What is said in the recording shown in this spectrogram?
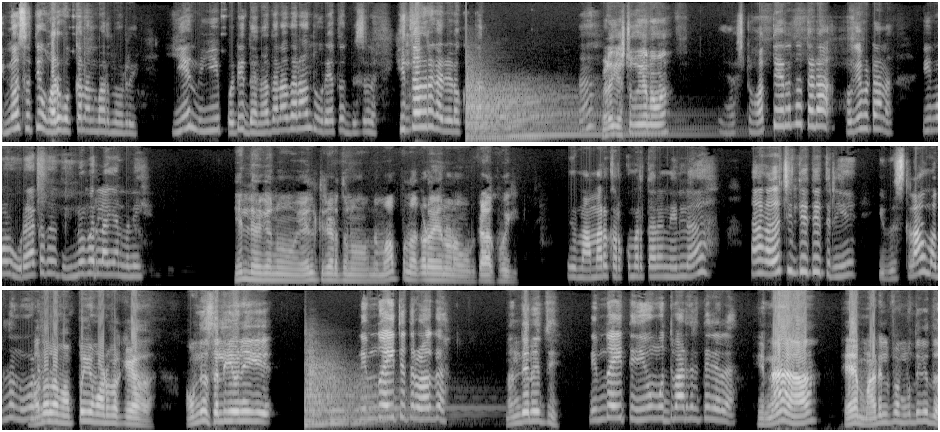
ಇನ್ನೊಂದ್ಸತಿ ಹೊರಗ್ ಹೊಕ್ಕ ಅನ್ಬಾರ್ದು ನೋಡ್ರಿ. ಏನ್ ಈ ಪಟಿ ದನ ದನ ದನ ಅಂತ ಉರಿಯತದ ಬಿಸಿಲು. ಹಿಂತಾದ್ರ ಅಡ್ಯಾಡಕ್ ಬೆಳಗ್ಗೆ ಎಷ್ಟು ಹೋಗ್ಯಾನವ? ಎಷ್ಟು ಹೊತ್ತ ಇರದ ತಡ ಹೋಗೇ ಬಿಟ್ಟಾನ. ಈಗ ನೋಡಿ ಉರ್ಯಾಕದ ಇನ್ನೂ ಬರ್ಲಾಗ್ಯಾನ ಮನಿಗ್? ಎಲ್ಲಿ ಹೋಗ್ಯಾನು ಎಲ್ಲಿ ತಿರ್ಗಾಡ್ತಾನು ನಮ್ಮ ಅಪ್ಪನ ಆ ಕಡೆ ಏನೋ ನಾವು ಹುಡ್ಕಾಳಕ್ ಹೋಗಿ. ಇವ್ರ ಮಾಮಾರ ಕರ್ಕೊಂಡ್ ಬರ್ತಾರೇನಿಲ್ಲ ನನಗ ಅದ ಚಿಂತೆ ಐತೈತ್ರಿ ಈ ಬಿಸ್ಲಾಗ ಮೊದ್ಲು ನೋಡಿ. ಮೊದಲ ನಮ್ಮ ಅಪ್ಪಗೆ ಮಾಡ್ಬೇಕಾಗ್ಯದ ಅವನೇ ಸಲಿಗೆ ಅವನಿಗೆ ನಿಮ್ದು ಐತೈತ್ರಿ ಒಳಗ? ನಂದೇನೈತಿ ನಿಮ್ದು ಐತಿ ನೀವು ಮುದ್ದು ಮಾಡ್ತಿರ್ತೀರಲ್ಲ ಏನ? ಏ ಮಾಡಿಲ್ಪ ಮುದ್ದಗಿದ್ದ.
